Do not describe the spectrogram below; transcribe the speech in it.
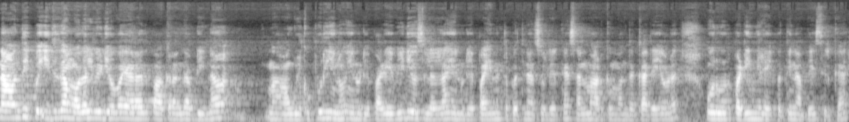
நான் வந்து இப்போ இதுதான் முதல் வீடியோவாக யாராவது பார்க்குறாங்க அப்படின்னா அவங்களுக்கு புரியணும். என்னுடைய பழைய வீடியோஸ்லலாம் என்னுடைய பயணத்தை பற்றி நான் சொல்லியிருக்கேன். சன்மார்க்கம் வந்த கதையோட ஒரு ஒரு படிநிலை பற்றி நான் பேசியிருக்கேன்.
